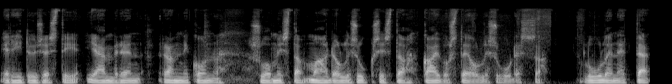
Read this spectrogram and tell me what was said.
erityisesti Jäämeren rannikon suomista mahdollisuuksista kaivosteollisuudessa. Luulen, että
